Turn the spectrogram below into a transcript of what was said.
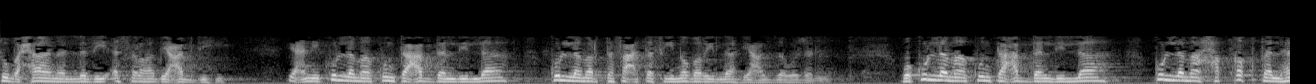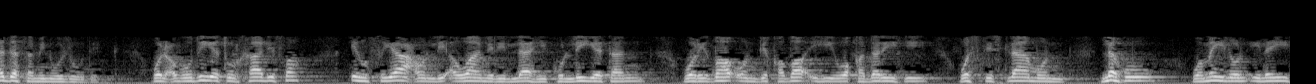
سبحان الذي أسرى بعبده. يعني كلما كنت عبدا لله كلما ارتفعت في نظر الله عز وجل. وكلما كنت عبدا لله كلما حققت الهدف من وجودك. والعبودية الخالصة انصياع لأوامر الله كلية ورضاء بقضائه وقدره واستسلام له وميل إليه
